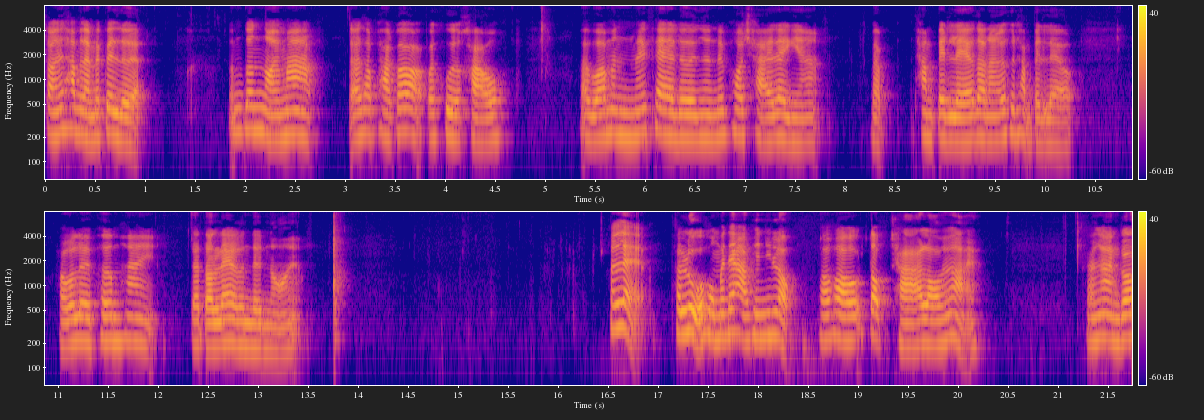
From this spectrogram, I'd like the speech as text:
ตอนที่ทำอะไรไม่เป็นเลยเริ่มต้นน้อยมาก แล้วสักพักก็ไปคุยกับเขาแบบว่ามันไม่แฟร์เลยเงินไม่พอใช้อะไรเงี้ย แบบทำเป็นแล้วตอนนั้นก็คือทำเป็นแล้วเขาก็เลยเพิ่มให้ แต่ตอนแรกเงินเดือนน้อยอะนั่นแหละสรุปคงไม่ได้เอาที่นี่หรอก เพราะเขาตบช้ารอไม่ไหวแล้วงานก็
